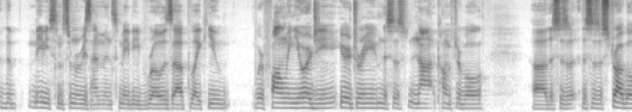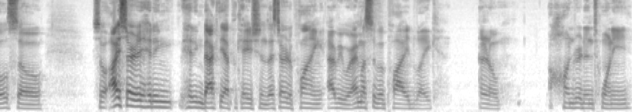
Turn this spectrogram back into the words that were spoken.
the maybe some some resentments maybe rose up. Like you were following your ge- your dream. This is not comfortable. Uh, this is a, this is a struggle. So so I started hitting hitting back the applications. I started applying everywhere. I must have applied like I don't know 120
